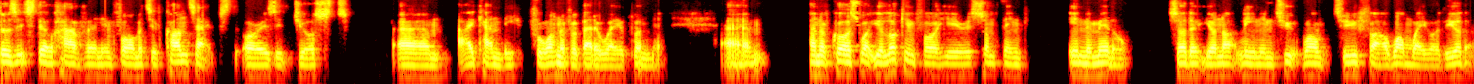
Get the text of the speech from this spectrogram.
does it still have an informative context, or is it just um, eye candy, for one of a better way of putting it? Um, and of course, what you're looking for here is something in the middle, so that you're not leaning too one too far one way or the other.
